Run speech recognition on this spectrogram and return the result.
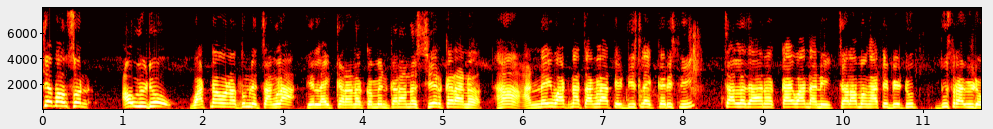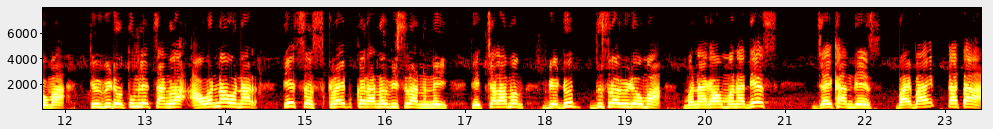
ते भाऊसन अहो व्हिडिओ वाटना म्हणा तुमले चांगला. ते लाईक करा ना कमेंट करा ना शेअर करा ना. हां आणि नाही वाटना चांगला ते डिसलाईक करीस नाही चाललं जाणं काय वांदा नाही चला मग आता भेटू दुसरा व्हिडिओ मा. ते व्हिडिओ तुमले चांगला आवडणार होणार. ते सबस्क्राईब करानं विसरानं नाही. ते चला मग भेटू दुसरा व्हिडिओ मा. मना गाव मना देश जय खानदेश बाय बाय टाटा.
